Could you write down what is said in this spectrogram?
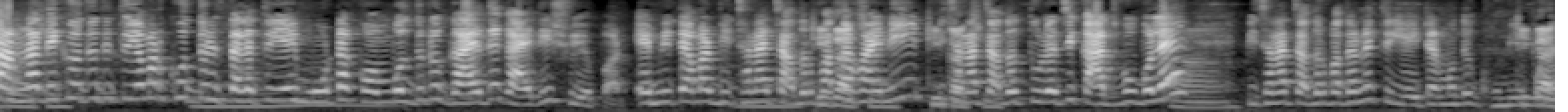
রান্না দেখেও যদি তুই আমার খুদ ধরিস তাহলে তুই এই মোটা কম্বল দুটো গায়ে দে গায়ে দিয়ে শুয়ে পড়। এমনিতে আমার বিছানায় চাদর পাতা হয়নি বিছানার চাদর তুলেছি কাচবো বলে হ্যাঁ। বিছানার চাদর পাতা হয়নি তুই এইটার মধ্যে ঘুমিয়ে পড়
